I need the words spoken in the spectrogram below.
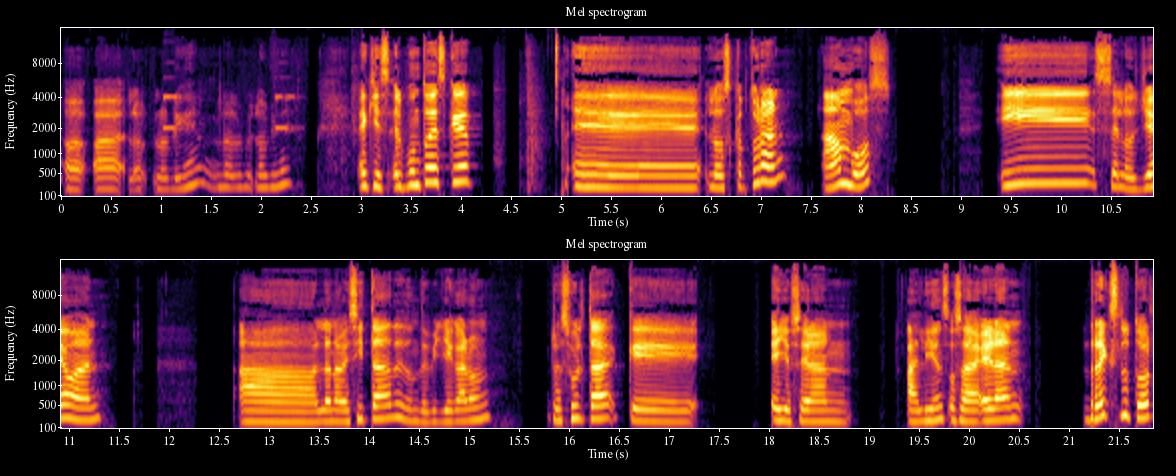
Ah, ah, ¿lo, lo olvidé? ¿Lo, lo olvidé? X, el punto es que eh, los capturan a ambos y se los llevan a la navecita de donde llegaron. Resulta que ellos eran aliens, o sea, eran Rex Luthor.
